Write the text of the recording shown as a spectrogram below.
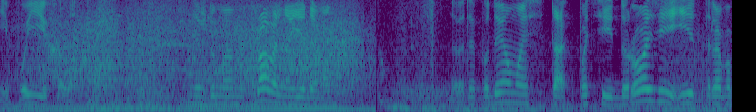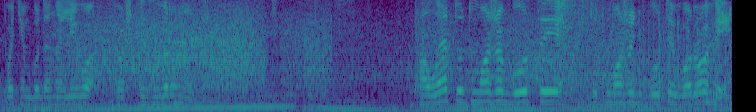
І поїхали. Я ж думаю, ми правильно їдемо. Давайте подивимось. Так, по цій дорозі, і треба потім буде наліво трошки звернути. Але тут може бути. Тут можуть бути вороги.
